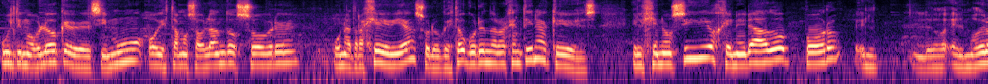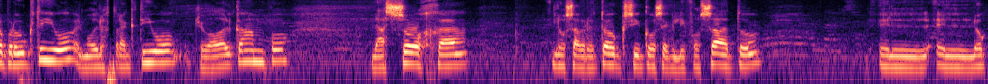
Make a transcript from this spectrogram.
Último bloque de Decimu, hoy estamos hablando sobre una tragedia sobre lo que está ocurriendo en Argentina, que es el genocidio generado por el, el modelo productivo, el modelo extractivo llevado al campo, la soja, los agrotóxicos, el glifosato, el, el, lo,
